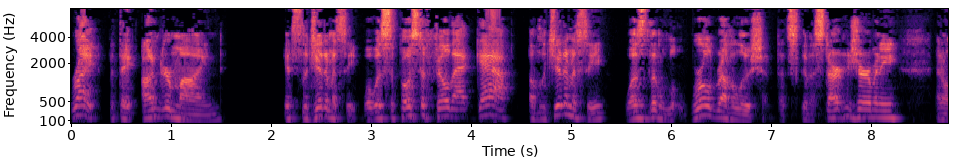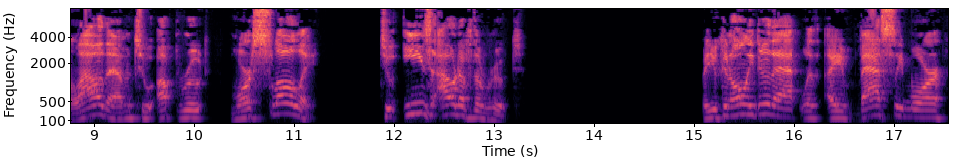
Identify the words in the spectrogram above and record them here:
right, but they undermined its legitimacy. What was supposed to fill that gap of legitimacy was the world revolution that's going to start in Germany and allow them to uproot more slowly, to ease out of the root but you can only do that with a vastly more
